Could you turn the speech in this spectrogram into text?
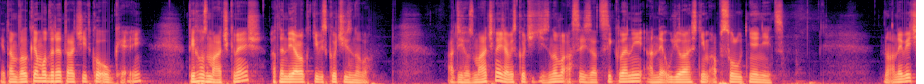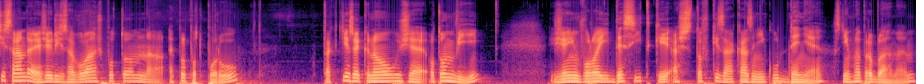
Je tam velké modré tlačítko OK, ty ho zmáčkneš a ten dialog ti vyskočí znova. A ty ho zmáčkneš a vyskočí ti znova a jsi zacyklený a neuděláš s tím absolutně nic. No a největší sranda je, že když zavoláš potom na Apple podporu, tak ti řeknou, že o tom ví, že jim volají desítky až stovky zákazníků denně s tímhle problémem,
